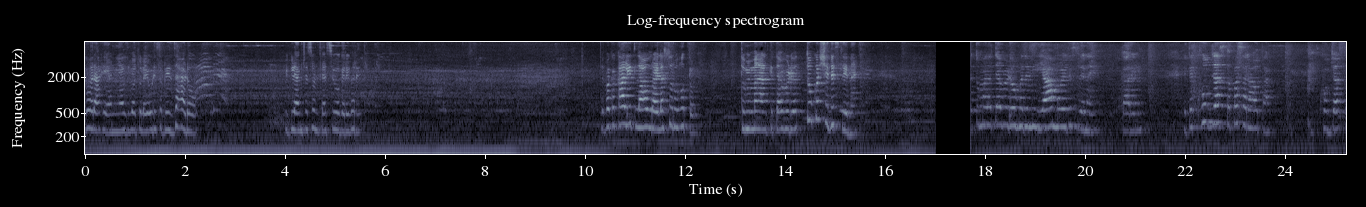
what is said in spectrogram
घर आहे आणि आजूबाजूला एवढी सगळी झाडं. इकडे आमच्या सुलट्याची वगैरे घर आहेत. तर बघा काल इथलं आवरायला सुरू होतं. तुम्ही म्हणाल की त्या व्हिडिओत तू कशी दिसली नाही? तुम्हाला त्या व्हिडिओमध्ये मी यामुळे दिसले नाही. कारण इथे खूप जास्त पसारा होता. खूप जास्त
